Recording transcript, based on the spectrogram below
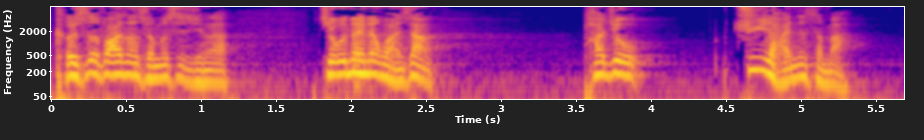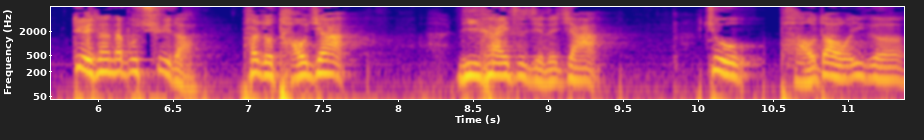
可是发生什么事情呢？结果那天晚上，他就居然的什么？第二天他不去了，他就逃家，离开自己的家，就跑到一个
